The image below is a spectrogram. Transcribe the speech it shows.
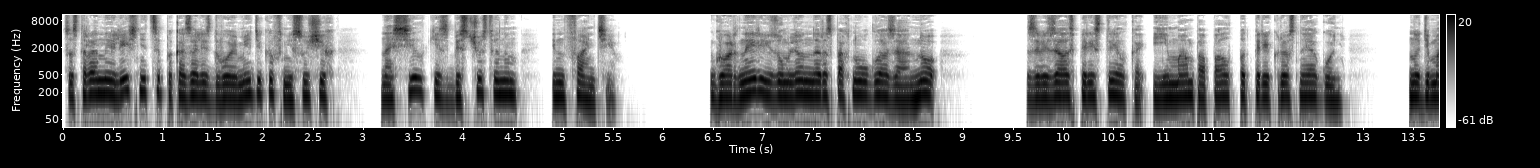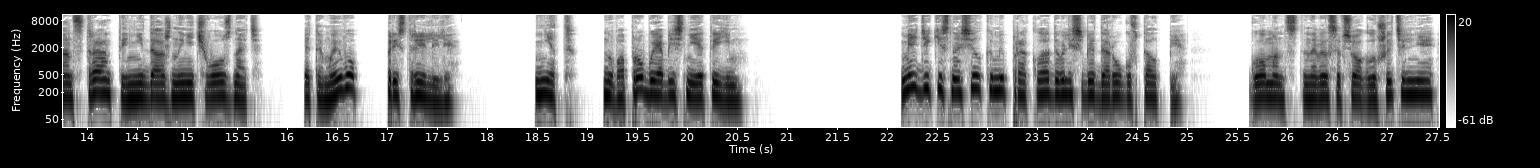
со стороны лестницы показались двое медиков, несущих носилки с бесчувственным инфанти. Гуарнери изумленно распахнул глаза, но... Завязалась перестрелка, и имам попал под перекрестный огонь. Но демонстранты не должны ничего узнать. Это мы его пристрелили? Нет, ну попробуй объясни это им. Медики с носилками прокладывали себе дорогу в толпе. Гомон становился все оглушительнее,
